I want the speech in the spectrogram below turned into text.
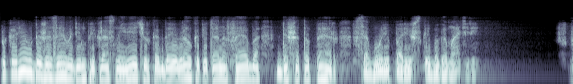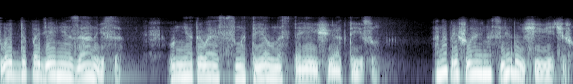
покорил де Жозе в один прекрасный вечер, когда играл капитана Феба де Шатопер в соборе Парижской Богоматери. Вплоть до падения занавеса он, не отрываясь, смотрел на стареющую актрису. Она пришла и на следующий вечер.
